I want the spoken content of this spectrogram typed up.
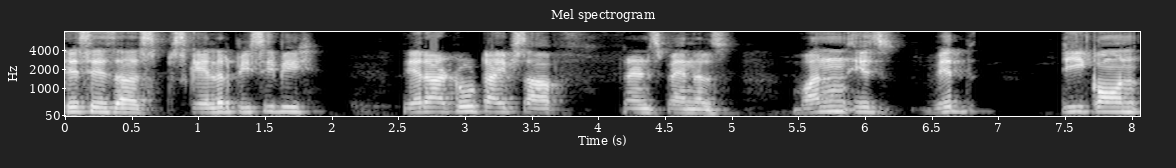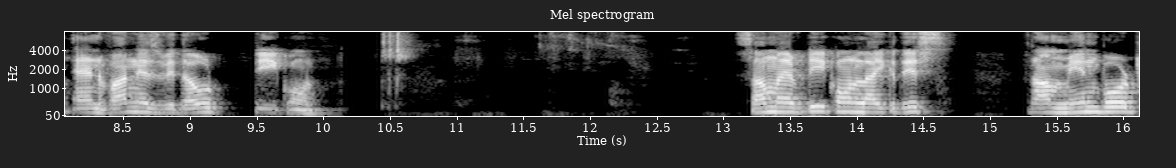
This is a scalar PCB. There are two types of friends panels. One is with T-con and one is without T-con. Some have T-con like this from main board.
